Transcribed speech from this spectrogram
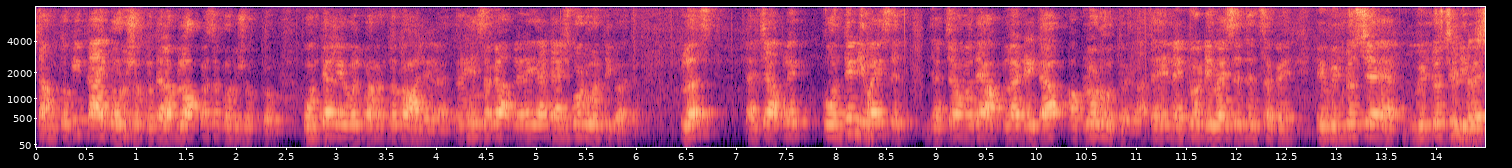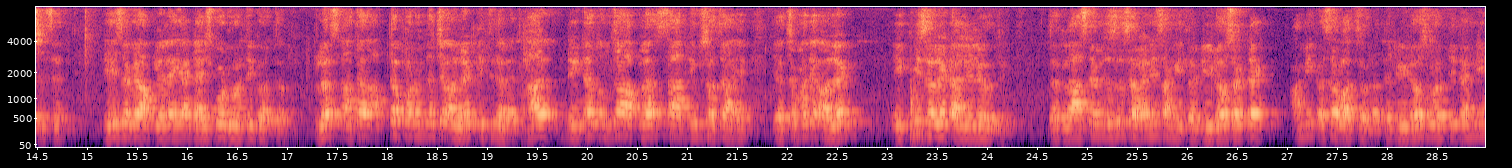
सांगतो की काय करू शकतो त्याला ब्लॉक कसं करू शकतो कोणत्या लेवल पर्यंत तो आलेला आहे. तर हे सगळं आपल्याला या डॅशबोर्ड वरती कळतं. प्लस त्याचे आपले कोणते डिव्हाइस आहेत ज्याच्यामध्ये आपला डेटा अपलोड होतोय. आता हे नेटवर्क डिव्हाइसेस आहेत सगळे हे विंडोजचे विंडोजचे. डिव्हाइसेस आहेत. हे सगळं आपल्याला या डॅशबोर्ड वरती कळतं. प्लस आता आत्तापर्यंतचे अलर्ट किती झालेत हा डेटा तुमचा आपला सात दिवसाचा आहे. याच्यामध्ये अलर्ट एकवीस अलर्ट आलेले होते. तर लास्ट टाइम जसं सरांनी सांगितलं डिडॉस अटॅक आम्ही कसा वाचवला? तर डिडॉस वरती त्यांनी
